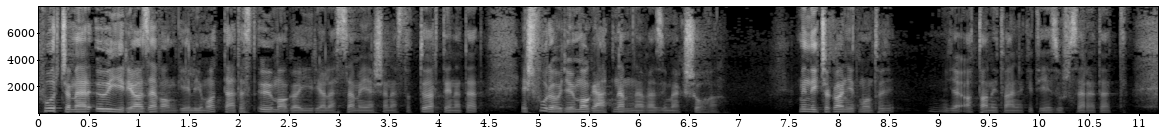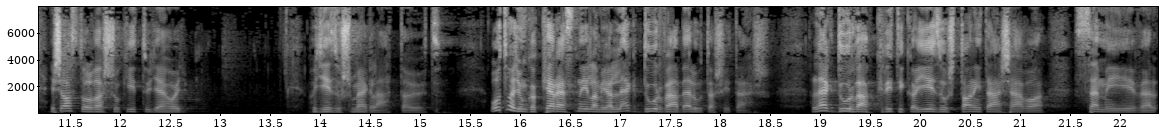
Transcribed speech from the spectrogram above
Furcsa, mert ő írja az evangéliumot, tehát ezt ő maga írja le személyesen ezt a történetet, és fura, hogy ő magát nem nevezi meg soha. Mindig csak annyit mond, hogy ugye a tanítvány, akit Jézus szeretett. És azt olvassuk itt ugye, hogy, hogy Jézus meglátta őt. Ott vagyunk a keresztnél, ami a legdurvább elutasítás. A legdurvább kritika Jézus tanításával, személyével,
